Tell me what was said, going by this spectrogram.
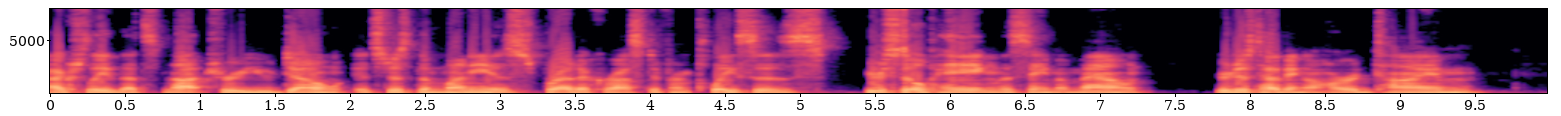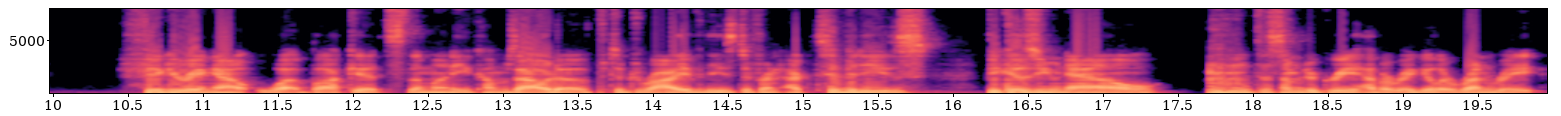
actually that's not true. You don't. It's just the money is spread across different places. You're still paying the same amount. You're just having a hard time figuring out what buckets the money comes out of to drive these different activities because you now, to some degree, have a regular run rate.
